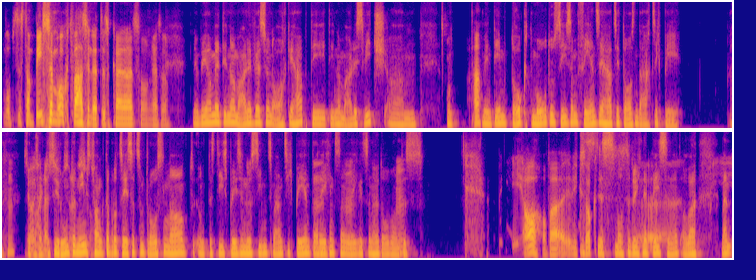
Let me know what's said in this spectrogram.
ob es das dann besser macht, weiß ich nicht. Das kann ich nicht sagen. Also. Ja, wir haben ja die normale Version auch gehabt, die, die normale Switch. Ähm, und Aha. wenn dem Docked-Modus ist am Fernseher, hat sie 1080p. Mhm. Sobald ja, du sie runternimmst, so. fängt der Prozessor zum Drosseln an und, und das Display ist nur 27p und da mhm. rechnet es dann, mhm. dann halt oben. Mhm. Und das, ja, aber äh, wie gesagt. Das, das, das macht es natürlich nicht besser. Nicht? Aber man,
